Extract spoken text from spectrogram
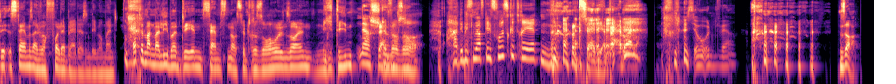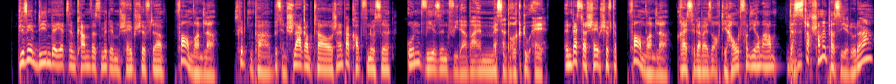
Sam ist einfach voll der Badass in dem Moment. Hätte man mal lieber den Samson aus dem Tresor holen sollen, nicht ihn. Das stimmt. Einfach so, ah, du bist mir auf den Fuß getreten. Und Sam hier. Das ist ja unfair. So, wir sehen Dean, der jetzt im Kampf ist mit dem Shapeshifter Formwandler. Es gibt ein paar bisschen Schlagabtausch, ein paar Kopfnüsse und wir sind wieder beim Messerdrückduell. In bester Shapeshifter Formwandler reißt er dabei so auch die Haut von ihrem Arm. Das ist doch schon mal passiert, oder?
